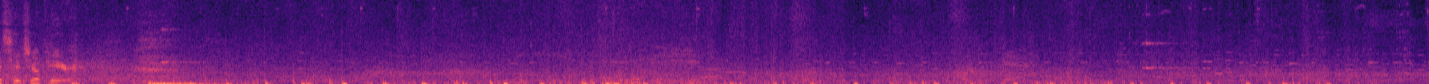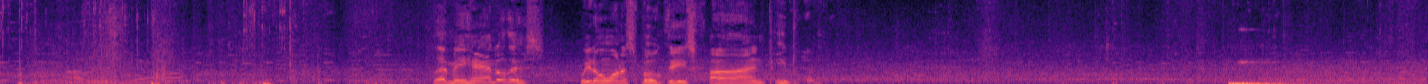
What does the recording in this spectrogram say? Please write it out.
Let's hitch up here. Let me handle this. We don't want to spook these fine people.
